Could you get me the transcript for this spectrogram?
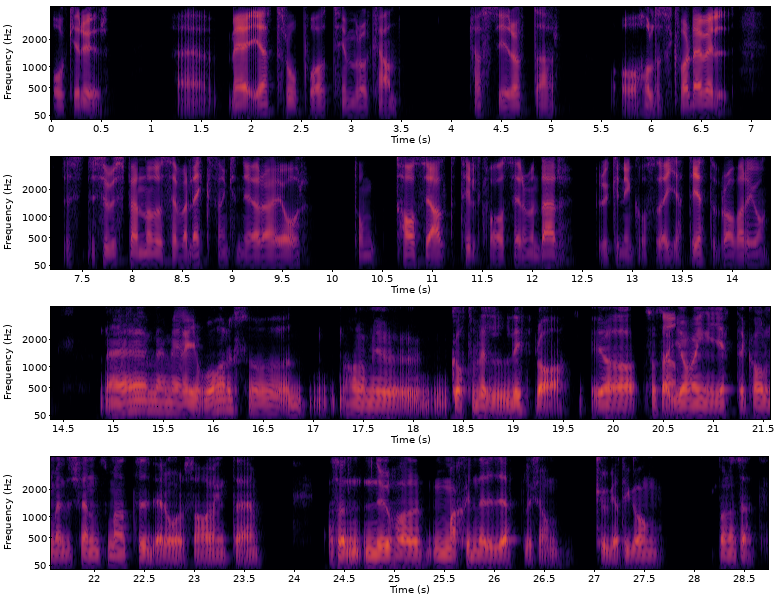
åker ur. Eh, men jag, jag tror på att Timrå kan, kan styra upp det här och hålla sig kvar. Det är väl det, det ska bli spännande att se vad Leksand kan göra i år. De tar sig alltid till kvalserien men där brukar Nick också det jätte, jättebra varje gång. Nej, men mer i år så har de ju gått väldigt bra. Jag, som sagt, Ja. jag har ingen jättekoll men det känns som att tidigare år så har inte... Alltså nu har maskineriet liksom kuggat igång på något sätt.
